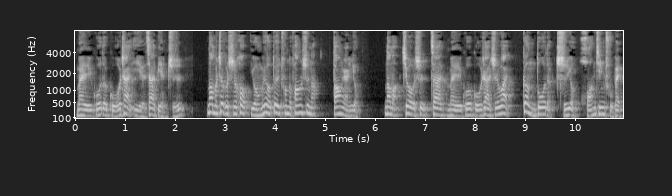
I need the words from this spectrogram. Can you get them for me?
美国的国债也在贬值。那么这个时候有没有对冲的方式呢？当然有，那么就是在美国国债之外，更多的持有黄金储备。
